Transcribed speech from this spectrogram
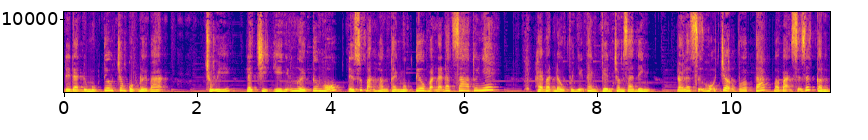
để đạt được mục tiêu trong cuộc đời bạn. Chú ý là chỉ ghi những người tương hỗ để giúp bạn hoàn thành mục tiêu bạn đã đặt ra thôi nhé. Hãy bắt đầu với những thành viên trong gia đình, đó là sự hỗ trợ và hợp tác mà bạn sẽ rất cần.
